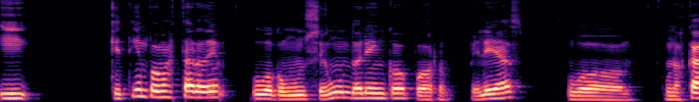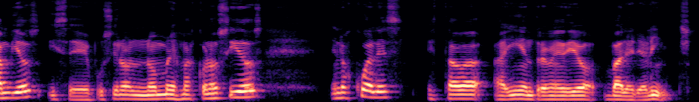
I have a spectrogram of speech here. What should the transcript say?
y que tiempo más tarde hubo como un segundo elenco por peleas, hubo unos cambios y se pusieron nombres más conocidos, en los cuales estaba ahí entre medio Valeria Lynch.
